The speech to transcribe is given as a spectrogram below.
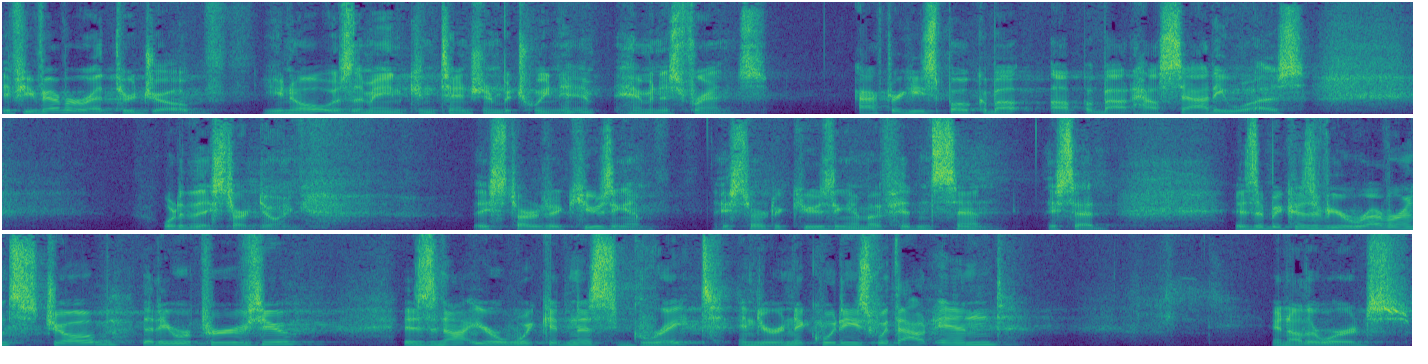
If you've ever read through Job, you know what was the main contention between him, him and his friends. After he spoke about, up about how sad he was, what did they start doing? They started accusing him. They started accusing him of hidden sin. They said, Is it because of your reverence, Job, that he reproves you? Is not your wickedness great and your iniquities without end? In other words,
